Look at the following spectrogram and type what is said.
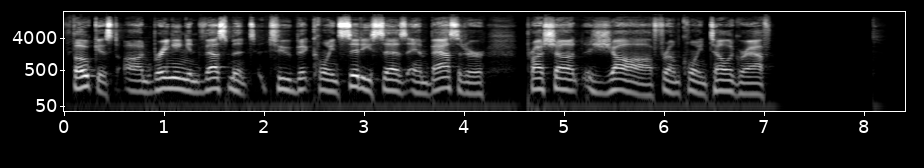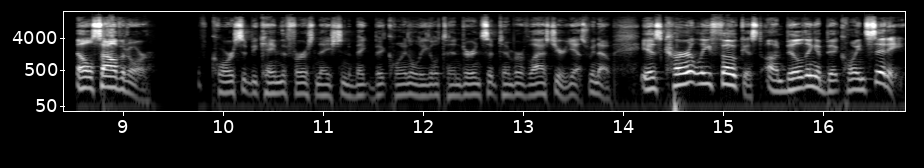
focused on bringing investment to Bitcoin City, says Ambassador Prashant Jha from Cointelegraph. El Salvador, of course, it became the first nation to make Bitcoin a legal tender in September of last year. Yes, we know. Is currently focused on building a Bitcoin city.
